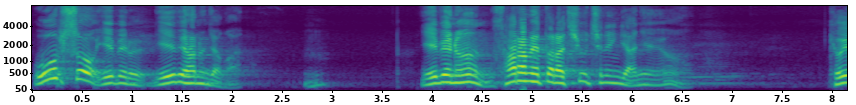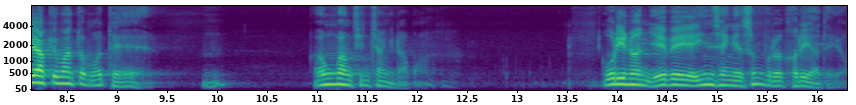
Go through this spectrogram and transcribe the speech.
없어 예배를 예배하는 자가. 예배는 사람에 따라 치우치는 게 아니에요. 교회 학교만 또 못해. 엉망진창이라고. 우리는 예배의 인생의 승부를 걸어야 돼요.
